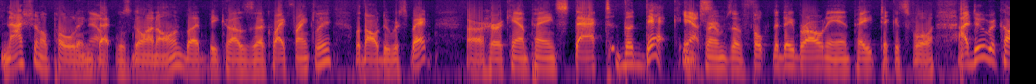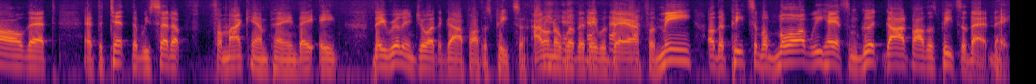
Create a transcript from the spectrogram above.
national polling No. that was going on, but because, uh, quite frankly, with all due respect, uh, her campaign stacked the deck Yes. in terms of folk that they brought in, paid tickets for. I do recall that at the tent that we set up for my campaign, they ate, they really enjoyed the Godfather's pizza. I don't know whether they were there for me or the pizza, but boy, we had some good Godfather's pizza that day.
